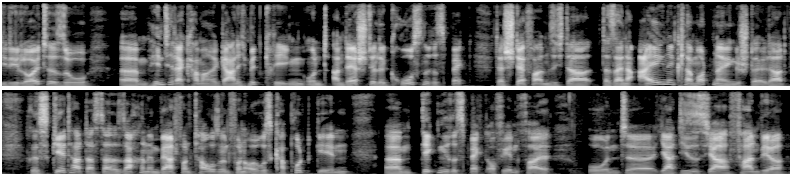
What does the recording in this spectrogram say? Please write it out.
die, die Leute so ähm, hinter der Kamera gar nicht mitkriegen. Und an der Stelle großen Respekt, dass Stefan sich da, da seine eigenen Klamotten eingestellt hat, riskiert hat, dass da Sachen im Wert von Tausenden von Euros kaputt gehen. Ähm, dicken Respekt auf jeden Fall. Und äh, ja, dieses Jahr fahren wir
